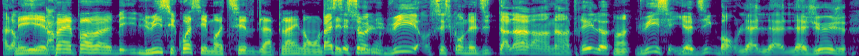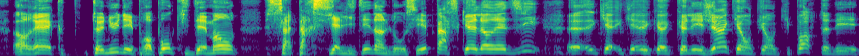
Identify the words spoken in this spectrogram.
Alors, c'est Mais quand peu même- importe. mais Lui, c'est quoi ses motifs de la plainte? On Ben, c'est ça. Lui, c'est ce qu'on a dit tout à l'heure en entrée. Là. Ouais. Lui, il a dit bon, la, la- la juge aurait tenu des propos qui démontrent sa partialité dans le dossier parce qu'elle aurait dit euh, que, que- que- que les gens qui, ont, qui, ont- qui portent des,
